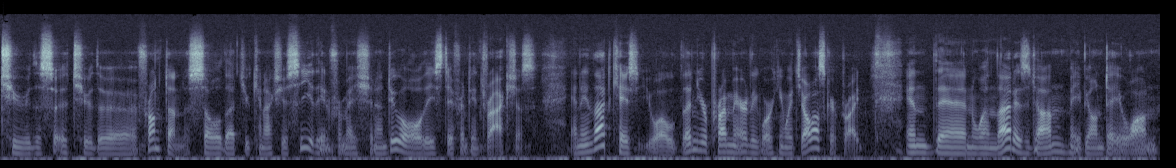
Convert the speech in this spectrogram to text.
to the to the front end so that you can actually see the information and do all these different interactions. And in that case well then you're primarily working with JavaScript right? And then when that is done maybe on day one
